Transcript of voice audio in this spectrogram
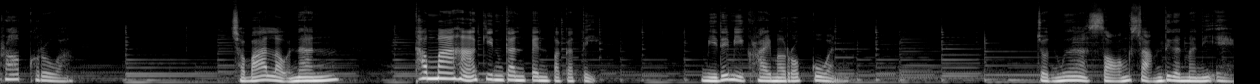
ครอบครัว ชาวบ้านเหล่านั้น ทำมาหากินกันเป็นปกติ มีได้มีใครมารบกวน จนเมื่อสองสามเดือนมานี้เอง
